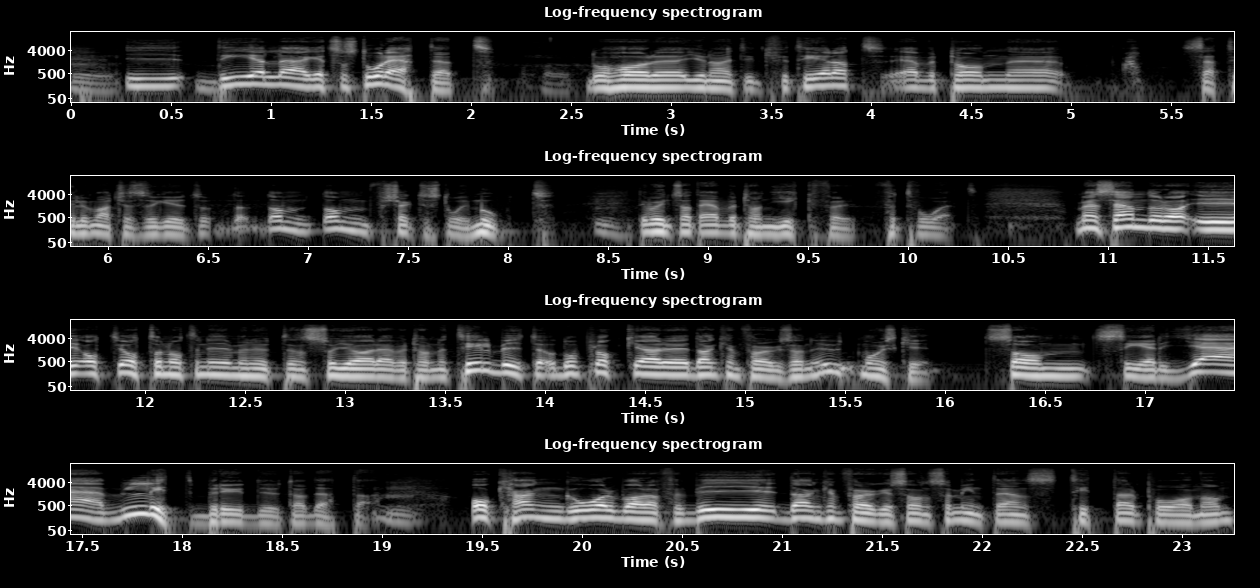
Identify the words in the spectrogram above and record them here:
Mm. I det läget så står det 1-1. Då har eh, United kvitterat, Everton eh, sett till hur matchen såg ut, de, de, de försökte stå emot. Mm. Det var inte så att Everton gick för, för 2-1. Men sen då, då i 88-89 minuten så gör Everton ett till byte och då plockar Duncan Ferguson ut Moise Keane som ser jävligt brydd ut av detta. Mm. Och han går bara förbi Duncan Ferguson som inte ens tittar på honom.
